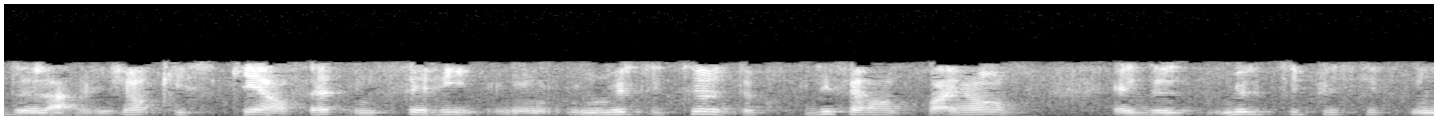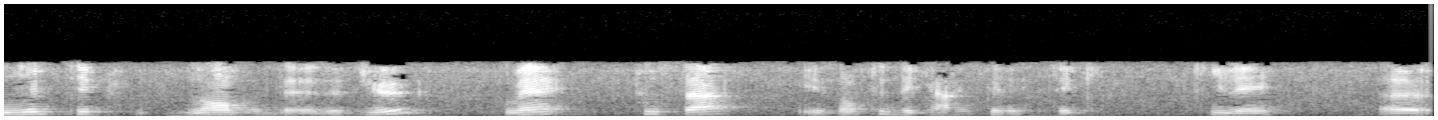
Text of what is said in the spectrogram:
de la religion qui, est en fait une série, une, multitude de différentes croyances et de multiplicité, une multiple nombre de, de dieux, mais tout ça ils ont toutes des caractéristiques qui les euh,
